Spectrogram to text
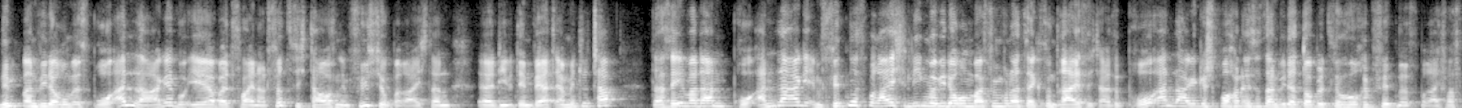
Nimmt man wiederum es pro Anlage, wo ihr ja bei 240.000 im Physio-Bereich dann äh, die, den Wert ermittelt habt, da sehen wir dann pro Anlage im Fitnessbereich liegen wir wiederum bei 536. Also pro Anlage gesprochen ist es dann wieder doppelt so hoch im Fitnessbereich, was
